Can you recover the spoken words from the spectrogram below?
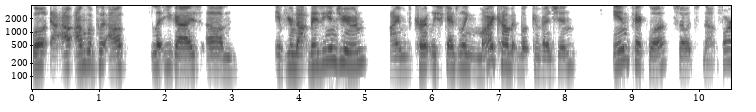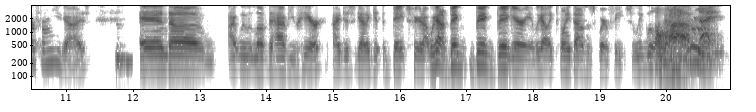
Well, I, I'm gonna put. I'll let you guys. Um, if you're not busy in June, I'm currently scheduling my comic book convention in Piqua, so it's not far from you guys. Mm-hmm. And uh, I, we would love to have you here. I just got to get the dates figured out. We got a big, big, big area. We got like twenty thousand square feet, so we will oh, have wow. nice.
